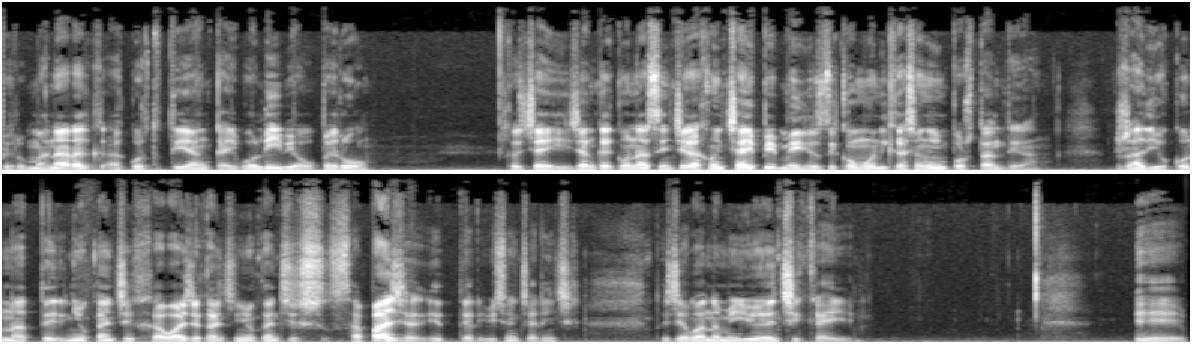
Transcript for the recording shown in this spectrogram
pero manarak acuerdo tiyan kay Bolivia o Perú. Entonces chay llankakuna sinchikajun chaypi medios de comunicación importante kan radio kuna ñukanchik hawalla kanchik ñukanchik sapalla e televisión charinchik entonces llamanami yuyanchik kay eh,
